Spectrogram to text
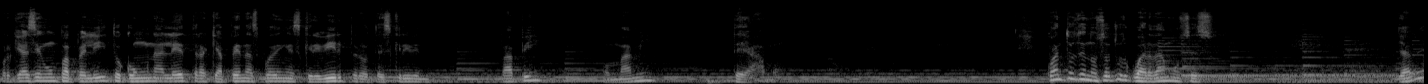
Porque hacen un papelito con una letra que apenas pueden escribir, pero te escriben, papi o mami, te amo. ¿Cuántos de nosotros guardamos eso? ¿Ya ve?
